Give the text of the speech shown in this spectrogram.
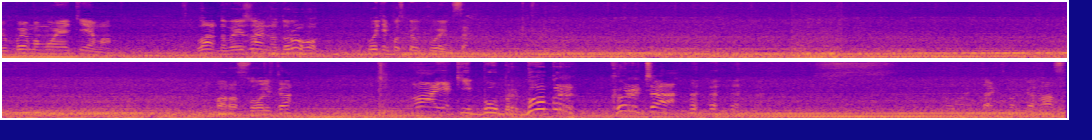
любима моя тема. Ладно, виїжджаємо на дорогу, потім поспілкуємося. Парасолька. А, який бубр! Бубр! Курча! Так, тільки газ.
